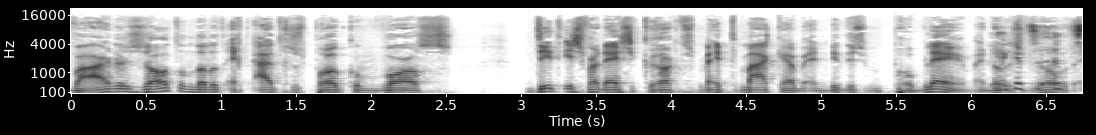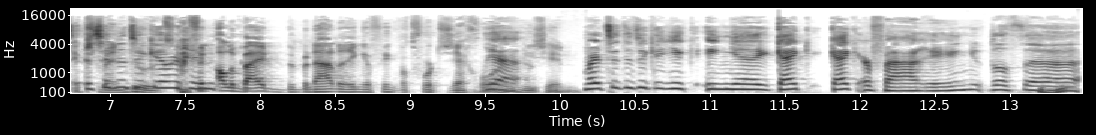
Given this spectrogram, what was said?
waarden zat, dan dat het echt uitgesproken was. Dit is waar deze karakters mee te maken hebben en dit is een probleem. En dat Kijk, is wel het- wat het doet. Ik vind in- allebei de benaderingen vind ik wat voor te zeggen hoor, Ja. in die zin. Maar het zit natuurlijk in je, in je kijk, kijkervaring. Dat, eh, Mhm.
